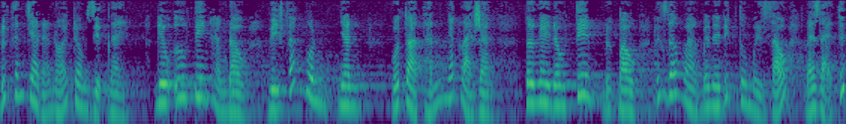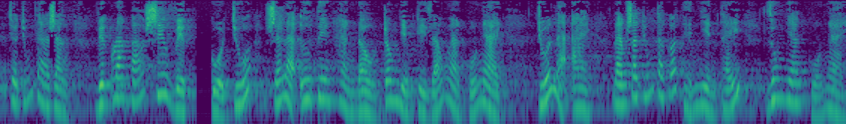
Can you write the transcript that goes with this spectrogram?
Đức Thánh Cha đã nói trong dịp này. Điều ưu tiên hàng đầu, vị phát ngôn nhân của Tòa Thánh nhắc lại rằng từ ngày đầu tiên được bầu, Đức Giáo Hoàng Benedicto XVI đã giải thích cho chúng ta rằng việc loan báo siêu việt của Chúa sẽ là ưu tiên hàng đầu trong nhiệm kỳ giáo hoàng của Ngài. Chúa là ai? Làm sao chúng ta có thể nhìn thấy dung nhan của Ngài?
